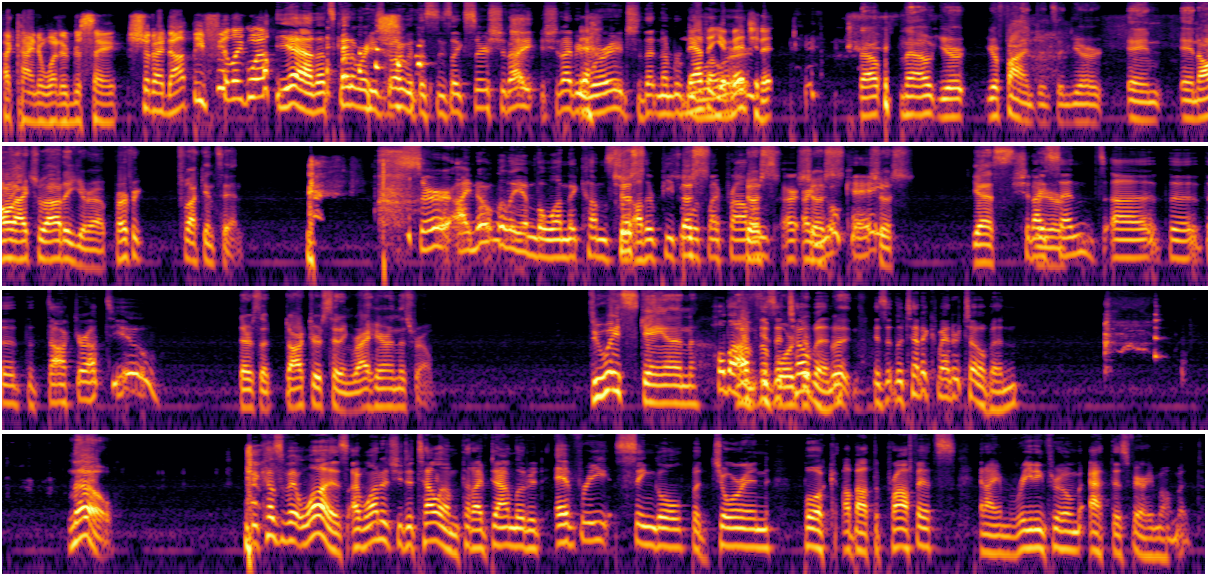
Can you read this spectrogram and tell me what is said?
I kind of wanted to say, should I not be feeling well? Yeah, that's kind of where he's going with this. He's like, "Sir, should I should I be Yeah. worried? Should that number be Now lower?" that you mention it, No, no, you're you're fine, Jensen. You're in in all actuality, you're a perfect fucking ten. Sir, I normally am the one that comes to other people with my problems. Shush, are are shush, you okay? Shush. Yes. Should I send uh, the, the the doctor up to you? There's a doctor sitting right here in this room. Do a scan. Hold on, is it Tobin? Is it Lieutenant Commander Tobin? No. Because if it was, I wanted you to tell him that I've downloaded every single Bajoran book about the prophets, and I am reading through them at this very moment.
